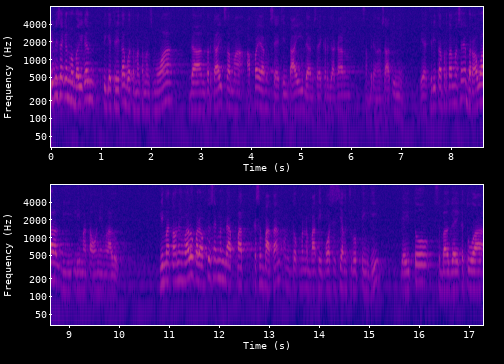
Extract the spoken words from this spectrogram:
Hari ini saya akan membagikan tiga cerita buat teman-teman semua dan terkait sama apa yang saya cintai dan saya kerjakan sampai dengan saat ini. Ya, cerita pertama saya berawal di lima tahun yang lalu. Lima tahun yang lalu pada waktu saya mendapat kesempatan untuk menempati posisi yang cukup tinggi, yaitu sebagai ketua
